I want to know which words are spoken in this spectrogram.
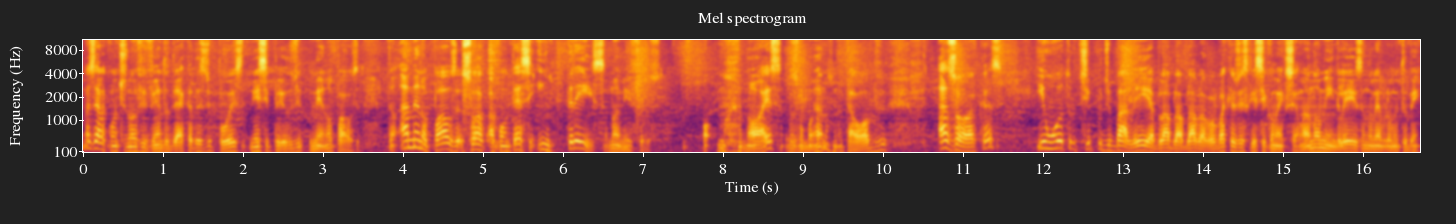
mas ela continua vivendo décadas depois, nesse período de menopausa. Então, a menopausa só acontece em três mamíferos. Nós, os humanos, está né, óbvio, as orcas e um outro tipo de baleia, blá blá blá blá blá, que eu já esqueci como é que chama, um nome em inglês, eu não lembro muito bem.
